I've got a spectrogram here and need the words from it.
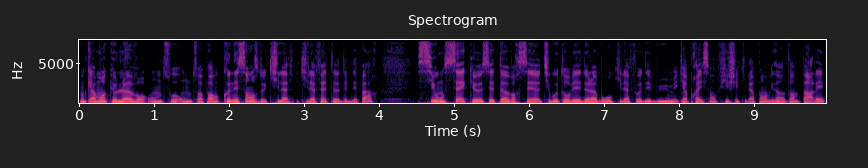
Donc, à moins que l'œuvre, on, ne soit, on ne soit pas en connaissance de qui l'a faite dès le départ, si on sait que cette œuvre, c'est euh, Thibaut Tourvieille de la Broue qui l'a fait au début, mais qu'après il s'en fiche et qu'il n'a pas envie d'en entendre parler, et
